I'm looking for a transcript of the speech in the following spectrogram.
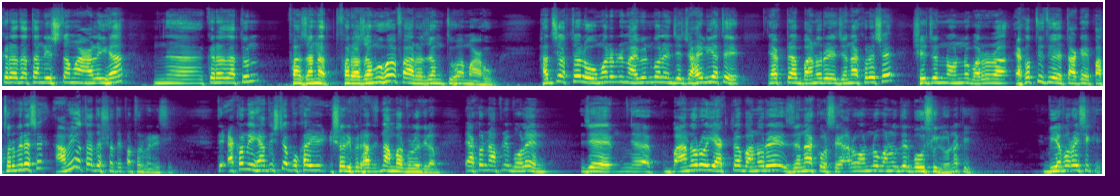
কেরাদাতান ইস্তামা আলিহা কেরাদাতুন ফাজানাত, ফারাজামুহা ফারাজাম তুহা মাহু। হাদিস অর্থ হলো ওমর ইবনে মাইমুন বলেন যে জাহিলিয়াতে একটা বানরে জেনা করেছে সেই জন্য অন্য বানররা একত্রিত হয়ে তাকে পাথর মেরেছে, আমিও তাদের সাথে পাথর মেরেছি। তো এখন এই হাদিসটা বোখারি শরীফের হাদিস নাম্বার বলে দিলাম। এখন আপনি বলেন যে বানর ওই একটা বানরে জেনা করছে, আর অন্য বানরদের বউ ছিল নাকি? বিয়ে পড়াইছে কে?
